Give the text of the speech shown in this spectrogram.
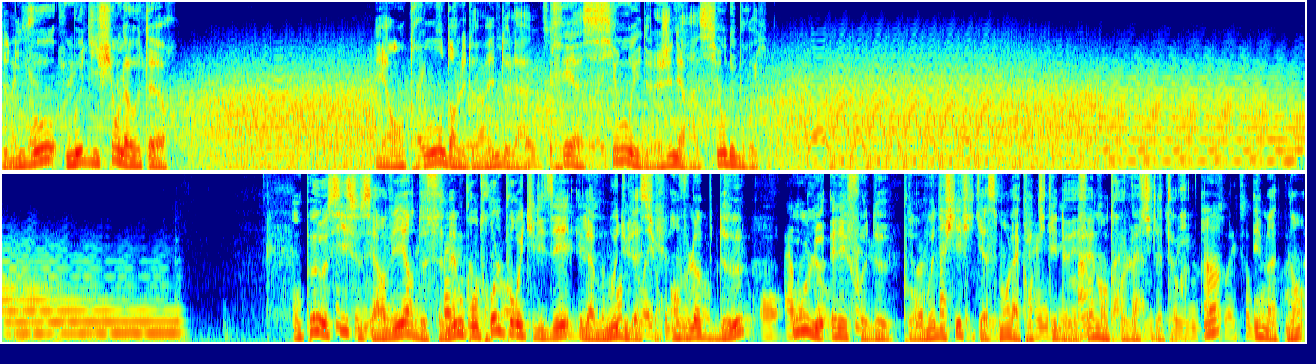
De nouveau, modifions la hauteur. Et entrons dans le domaine de la création et de la génération de bruit. On peut aussi se servir de ce même contrôle pour utiliser la modulation enveloppe 2 ou le LFO2 pour modifier efficacement la quantité de FM entre l'oscillateur 1 et maintenant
